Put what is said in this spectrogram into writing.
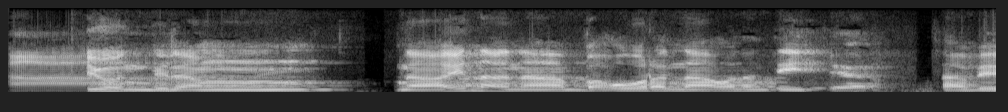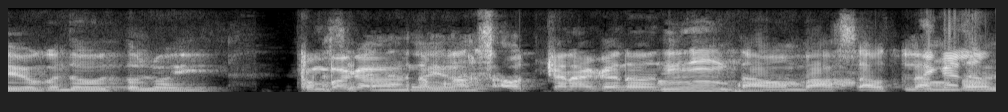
Ah, Yun, bilang na, yun na, nabakuran na ako ng teacher. Sabi, huwag ko daw tuloy. Kumbaga, yun? na-pass out ka na, gano'n. Hmm, tamang box out lang, Teka lang.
